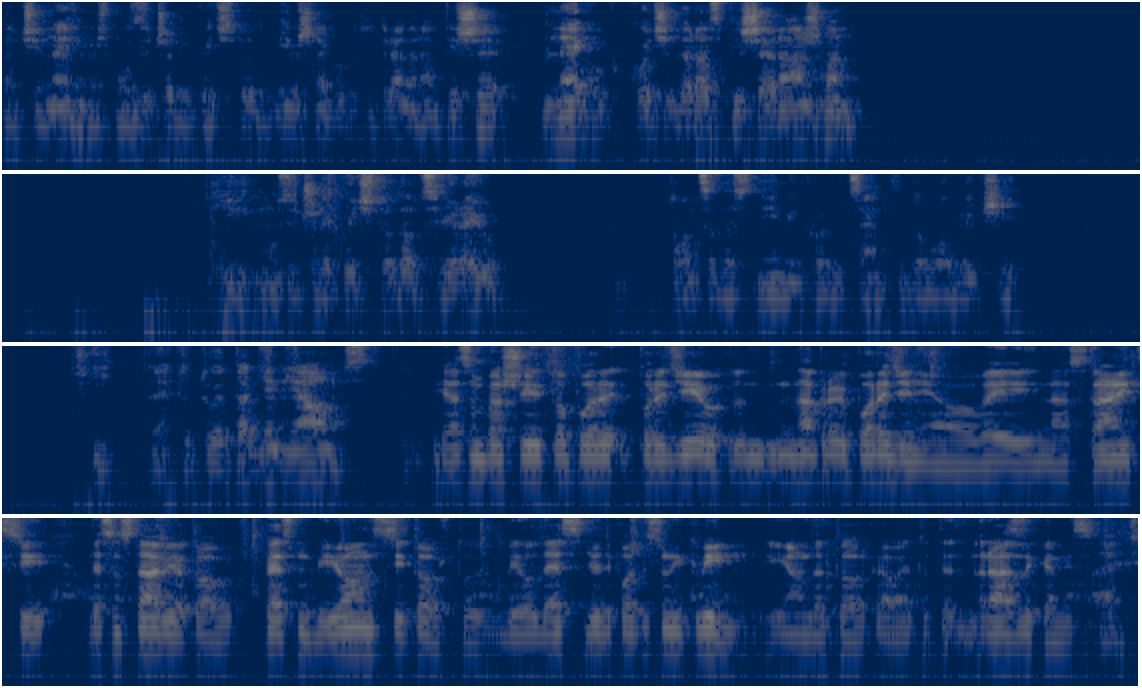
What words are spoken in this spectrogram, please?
Znači, ne, imaš muzičari koji će to, imaš nekog ko to treba da napiše, nekog ko će da raspiše aranžman, i muzičari koji će to da odsviraju, tonca da snimi, producente da uobliči. Eto, tu je ta genijalnost. Ja sam baš i to pore, poređio, napravio poređenje ovaj, na stranici gde sam stavio kao pesmu Beyoncé i to što je bilo 10 ljudi potpisano i Queen i onda to kao eto te, razlika mislim. Eto.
